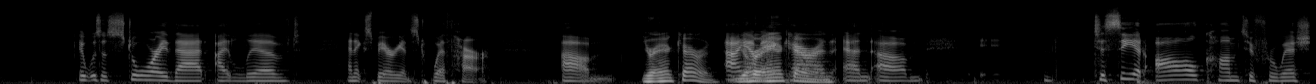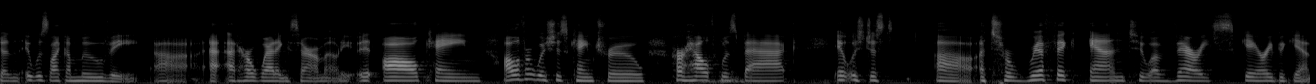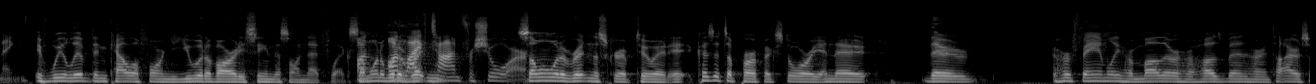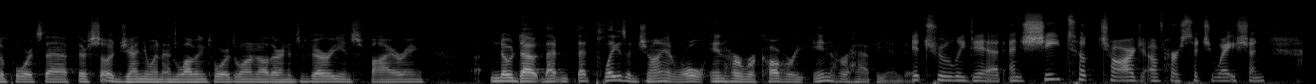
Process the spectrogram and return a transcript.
it was a story that I lived and experienced with her. Um, Your aunt Karen. I You're am her Aunt Karen, and um, to see it all come to fruition, it was like a movie uh, at, at her wedding ceremony. It all came, all of her wishes came true. Her health was back. It was just uh, a terrific end to a very scary beginning. If we lived in California, you would have already seen this on Netflix. Someone on, would on have written Lifetime for sure. someone would have written the script to it because it's a perfect story and they're they're her family her mother her husband her entire support staff they're so genuine and loving towards one another and it's very inspiring Uh, no doubt that that plays a giant role in her recovery in her happy ending It truly did. And she took charge of her situation.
